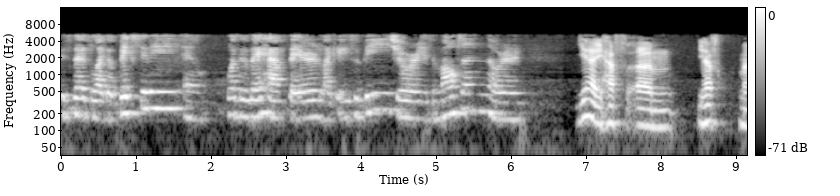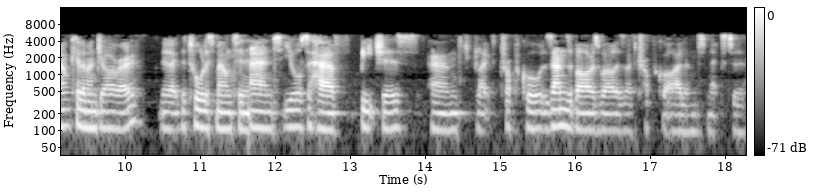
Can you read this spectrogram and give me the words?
Is that like a big city? And what do they have there? Like is a beach or is a mountain or? Yeah, you have um, you have Mount Kilimanjaro, the, like the tallest mountain, and you also have beaches and like tropical Zanzibar as well is like a tropical island next to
